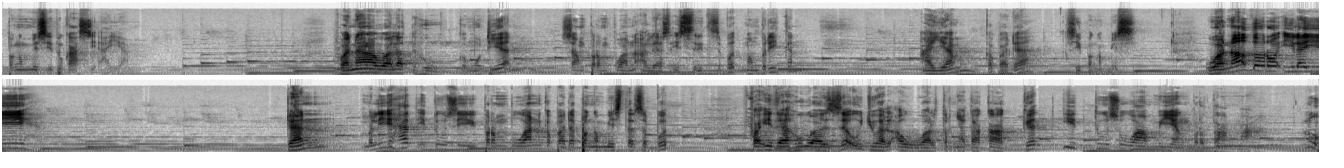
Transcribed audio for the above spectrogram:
Pengemis itu kasih ayam. Fana walathu. Kemudian sang perempuan alias istri tersebut memberikan ayam kepada si pengemis. Wa nadhara ilaih dan melihat itu si perempuan kepada pengemis tersebut fa idza huwa awal ternyata kaget itu suami yang pertama. Loh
